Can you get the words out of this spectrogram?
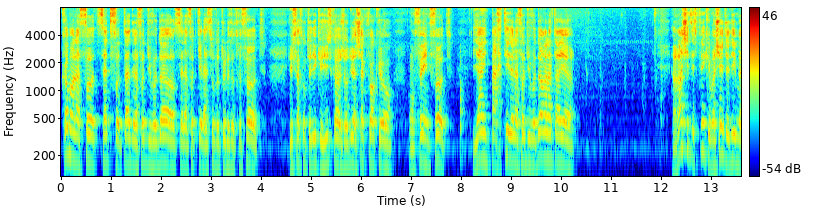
Comment la faute, cette faute-là de la faute du Vaudor, c'est la faute qui est la source de toutes les autres fautes. Jusqu'à ce qu'on te dit que jusqu'à aujourd'hui, à chaque fois qu'on fait une faute, il y a une partie de la faute du Vaudor à l'intérieur. Rachid explique que Moshe te dit, mais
